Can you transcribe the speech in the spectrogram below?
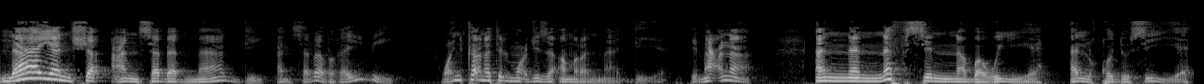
لا ينشأ عن سبب مادي عن سبب غيبي. وإن كانت المعجزة امرا ماديا بمعنى أن النفس النبوية القدسية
